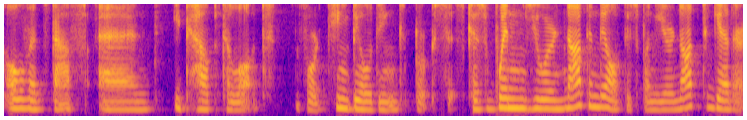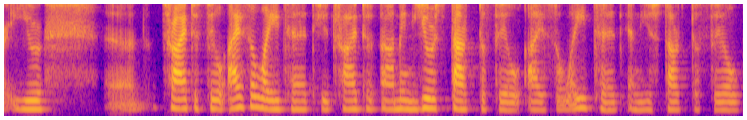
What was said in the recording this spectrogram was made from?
all that stuff. And it helped a lot for team building purposes. Because when you're not in the office, when you're not together, you uh, try to feel isolated. You try to, I mean, you start to feel isolated and you start to feel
